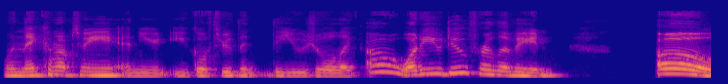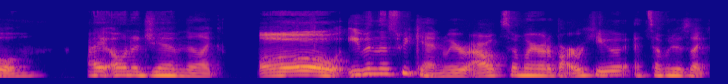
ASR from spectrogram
when they come up to me and you you go through the the usual like, "Oh, what do you do for a living?" "Oh, I own a gym." They're like, "Oh, even this weekend we were out somewhere at a barbecue and somebody was like,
